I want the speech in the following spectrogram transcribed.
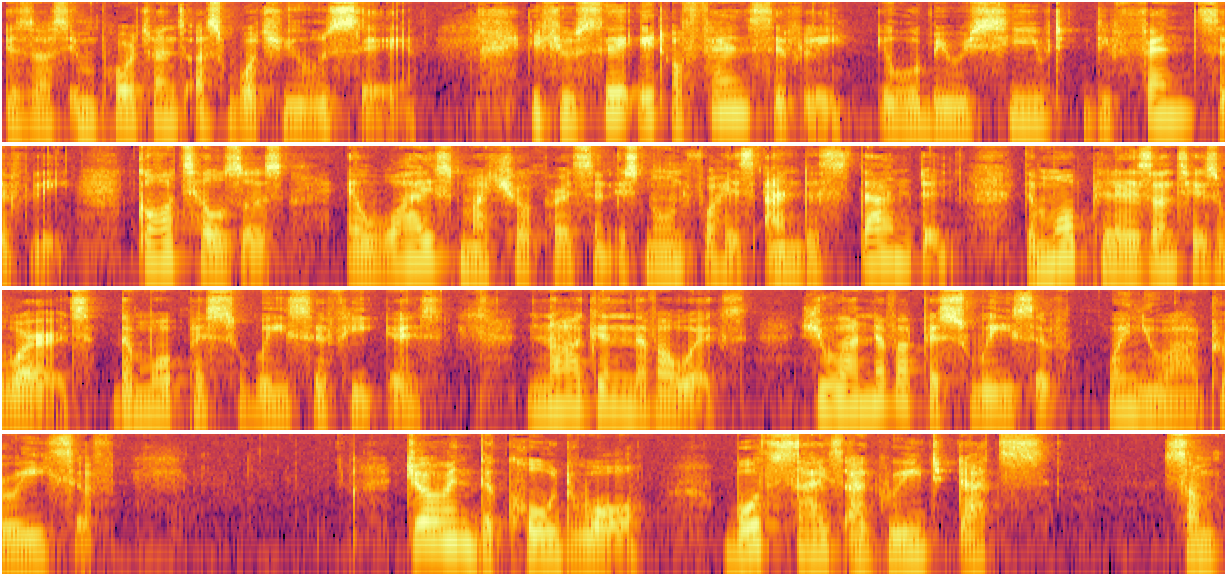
is as important as what you say. If you say it offensively, it will be received defensively. God tells us a wise, mature person is known for his understanding. The more pleasant his words, the more persuasive he is. Nagging never works. You are never persuasive when you are abrasive. During the Cold War, both sides agreed that some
